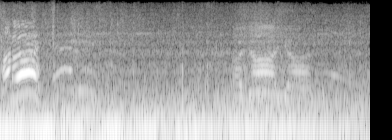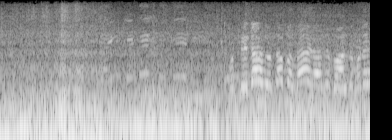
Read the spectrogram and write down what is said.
ਫੜ ਓਏ ਆ ਜਾ ਯਾਰ ਉਹ ਟੇਡਾ ਹੁੰਦਾ ਬੰਦਾ ਹੈਗਾ ਤੇ ਬਾਲ ਤੇ ਫੜੇ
